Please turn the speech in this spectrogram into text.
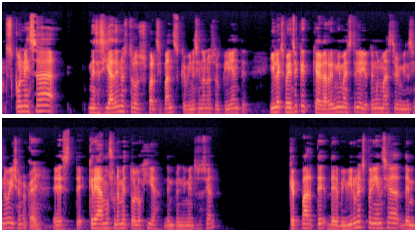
Entonces, con esa necesidad de nuestros participantes, que viene siendo nuestro cliente, y la experiencia que, que agarré en mi maestría, yo tengo un Master en Business Innovation, Ok. este, creamos una metodología de emprendimiento social que parte de vivir una experiencia de,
